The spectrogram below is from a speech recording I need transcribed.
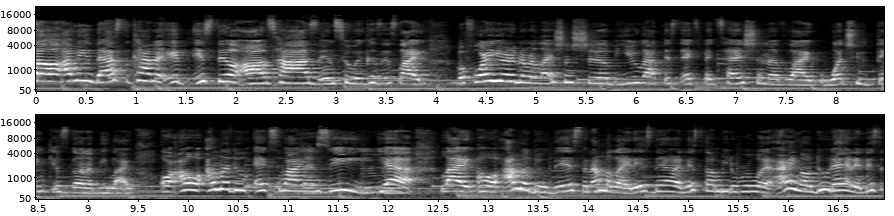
So I mean, that's the kind of it. It still all ties into it because it's like before you're in a relationship, you got this expectation of like what you think is gonna be like, or oh, I'm gonna do X, Y, and Z. Mm-hmm. Yeah, like oh, I'm gonna do this and I'm gonna lay this down and this gonna be the rule and I ain't gonna do that and this.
